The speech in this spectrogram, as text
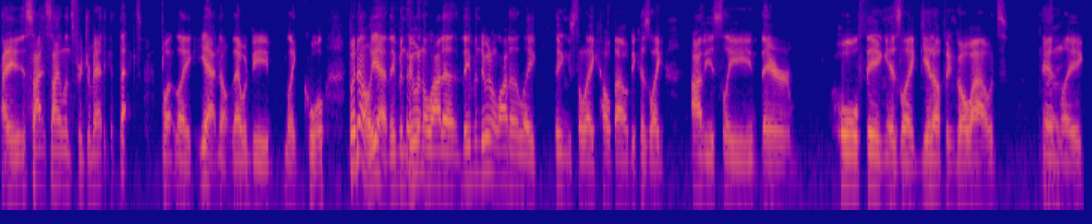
I si- silence for dramatic effect. But like, yeah, no, that would be like cool. But no, yeah, they've been doing a lot of they've been doing a lot of like things to like help out because like obviously their whole thing is like get up and go out, and like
